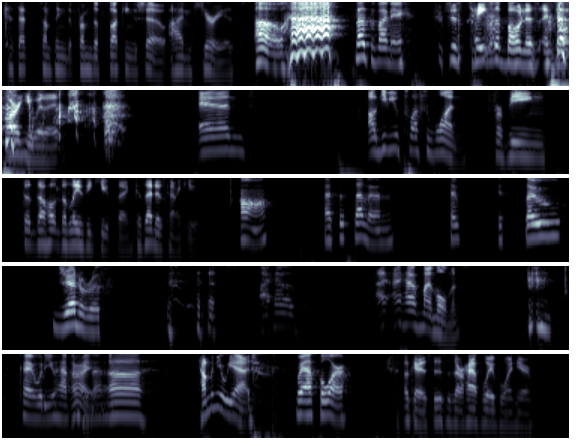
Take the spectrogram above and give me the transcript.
Because that's something that from the fucking show. I'm curious. Oh, that's funny. Just take the bonus and don't argue with it. And I'll give you plus one for being the the whole the lazy cute thing, because that is kind of cute. Aw, that's a seven. So, it's so generous. I have, I, I have my moments. Okay, what do you have for All me then? Uh, how many are we at? We're at four. okay, so this is our halfway point here.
